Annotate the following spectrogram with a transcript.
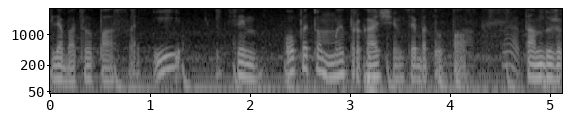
для Battle Pass. І цим опитом ми прокачуємо цей Battle Pass. Там дуже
